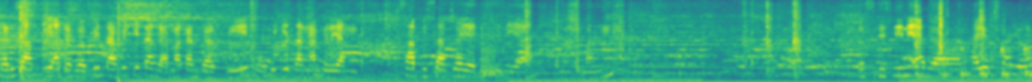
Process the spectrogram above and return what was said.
dari sapi ada babi, tapi kita nggak makan babi, jadi kita ngambil yang sapi saja ya di sini ya, teman-teman. Terus di sini ada sayur-sayur.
